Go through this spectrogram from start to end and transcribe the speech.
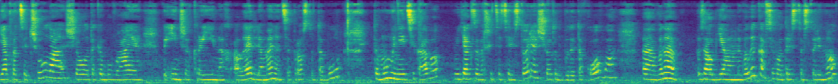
Я про це чула, що таке буває в інших країнах, але для мене це просто табу. Тому мені цікаво, як завершиться ця історія, що тут буде такого. Е, Вона за об'ємом невелика, всього 300 сторінок,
